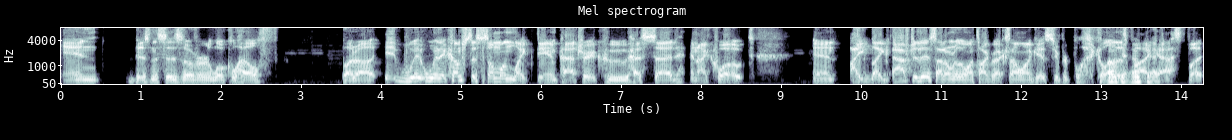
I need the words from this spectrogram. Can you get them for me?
in businesses over local health. But uh, it, when it comes to someone like Dan Patrick, who has said, and I quote, and I like after this, I don't really want to talk about because I don't want to get super political on okay, this podcast. Okay. But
